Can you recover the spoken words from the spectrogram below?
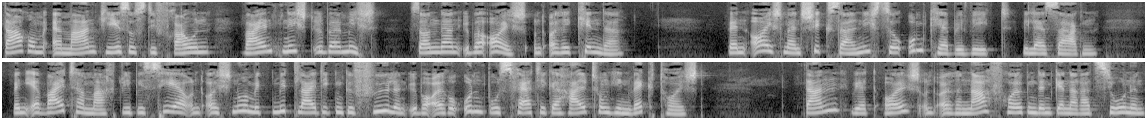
Darum ermahnt Jesus die Frauen, weint nicht über mich, sondern über euch und eure Kinder. Wenn euch mein Schicksal nicht zur Umkehr bewegt, will er sagen, wenn ihr weitermacht wie bisher und euch nur mit mitleidigen Gefühlen über eure unbußfertige Haltung hinwegtäuscht, dann wird euch und eure nachfolgenden Generationen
